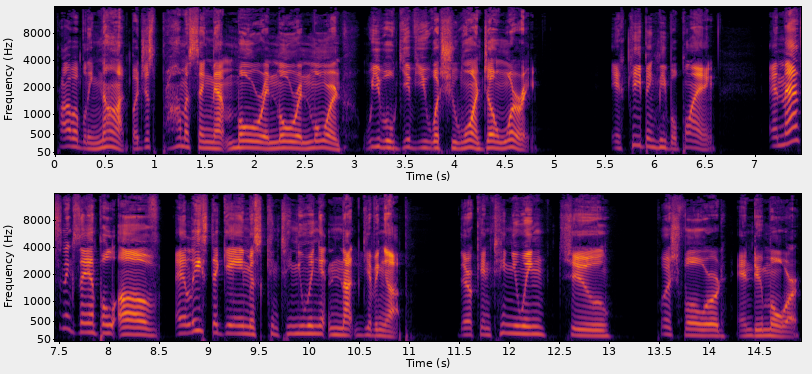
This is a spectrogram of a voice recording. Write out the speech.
probably not, but just promising that more and more and more, and we will give you what you want, don't worry. It's keeping people playing. And that's an example of at least a game is continuing and not giving up. They're continuing to push forward and do more.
